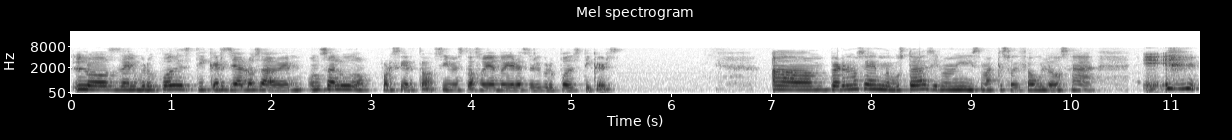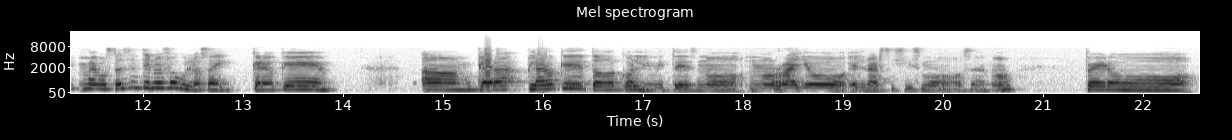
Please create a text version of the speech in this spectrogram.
los del grupo de stickers ya lo saben. Un saludo, por cierto, si me estás oyendo y eres del grupo de stickers. pero no sé, me gusta decirme a mí misma que soy fabulosa. Y me gusta sentirme fabulosa y creo que... claro, claro que todo con límites, no, no rayo el narcisismo, o sea, ¿no? Pero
